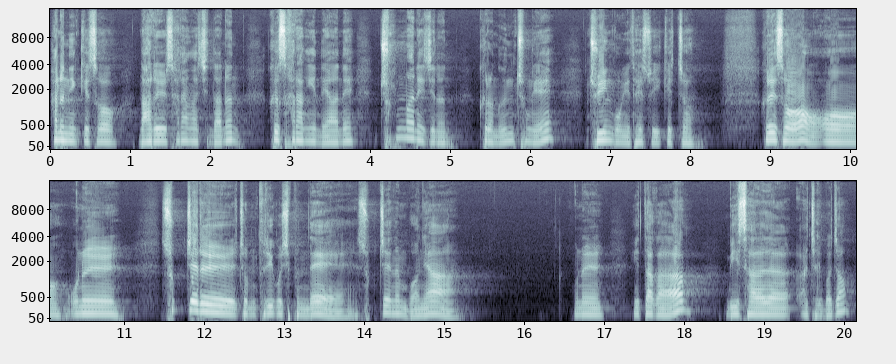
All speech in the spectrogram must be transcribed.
하느님께서 나를 사랑하신다는 그 사랑이 내 안에 충만해지는 그런 은총의 주인공이 될 수 있겠죠. 그래서 어, 오늘 숙제를 좀 드리고 싶은데 숙제는 뭐냐? 오늘 이따가 미사 아 저기 뭐죠?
